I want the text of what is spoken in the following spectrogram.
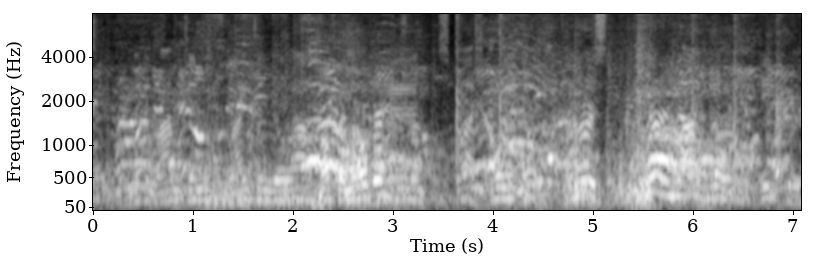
Forearm in the. Look at Remington. Remington go out. Up and over. And splash. Oh, wait, no. Reverse. You're not going apron.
